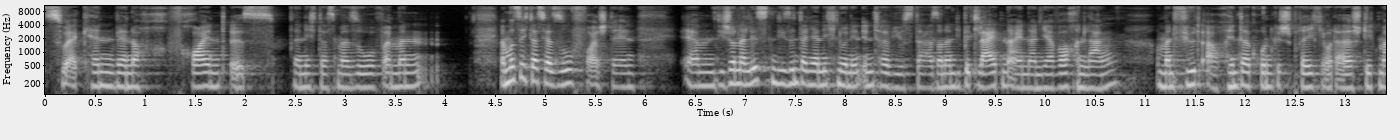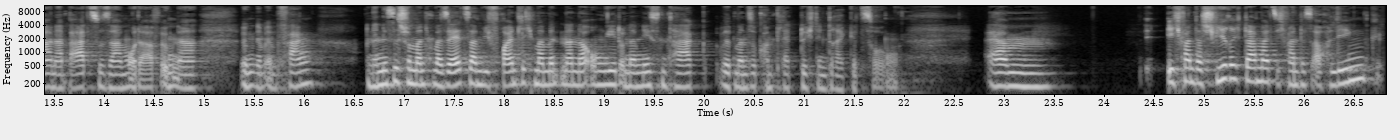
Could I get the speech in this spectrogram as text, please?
zu erkennen, wer noch Freund ist, nenne ich das mal so, weil man man muss sich das ja so vorstellen. Ähm, die Journalisten, die sind dann ja nicht nur in den Interviews da, sondern die begleiten einen dann ja wochenlang. Und man führt auch Hintergrundgespräche oder steht mal in einer Bar zusammen oder auf irgendeiner, irgendeinem Empfang. Und dann ist es schon manchmal seltsam, wie freundlich man miteinander umgeht und am nächsten Tag wird man so komplett durch den Dreck gezogen. Ähm, ich fand das schwierig damals, ich fand das auch link.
